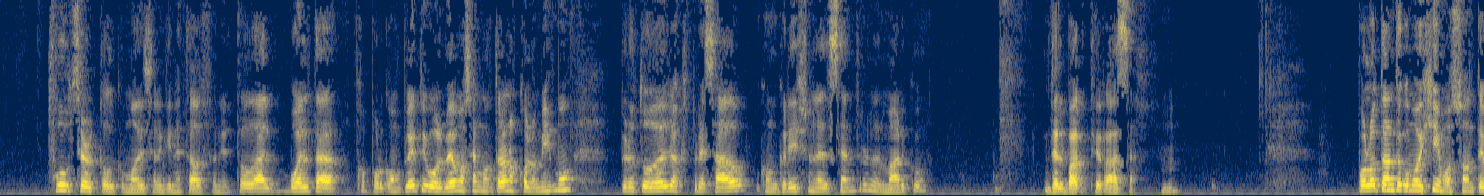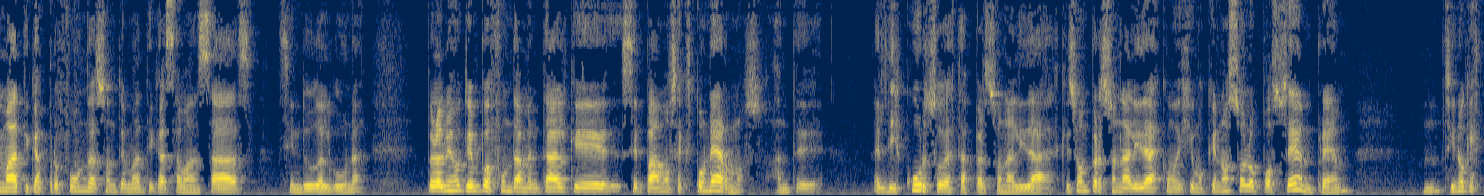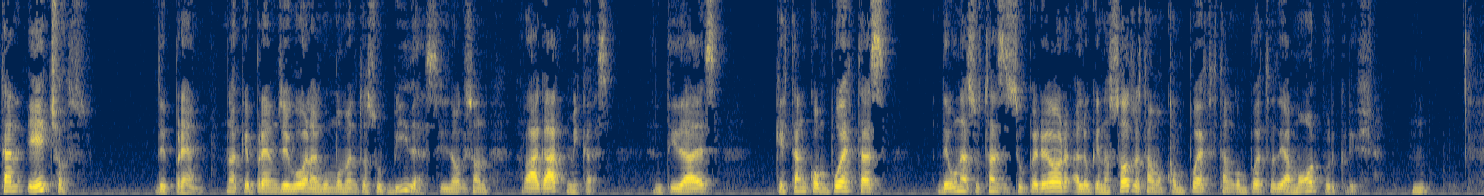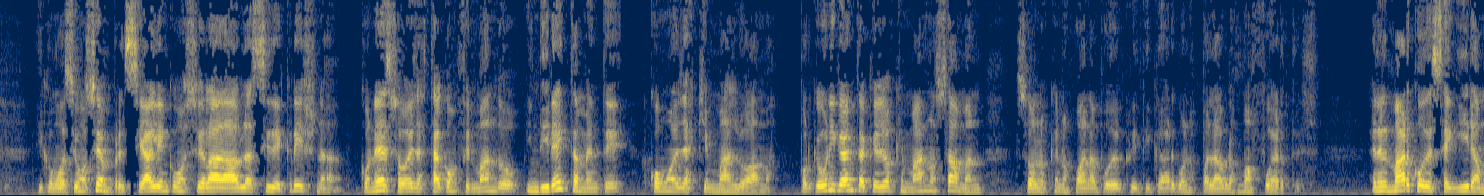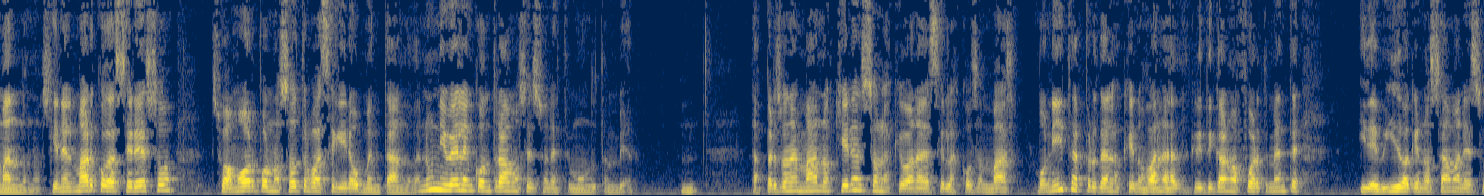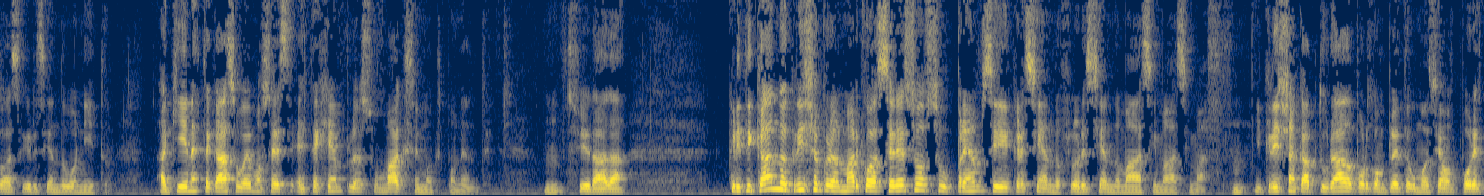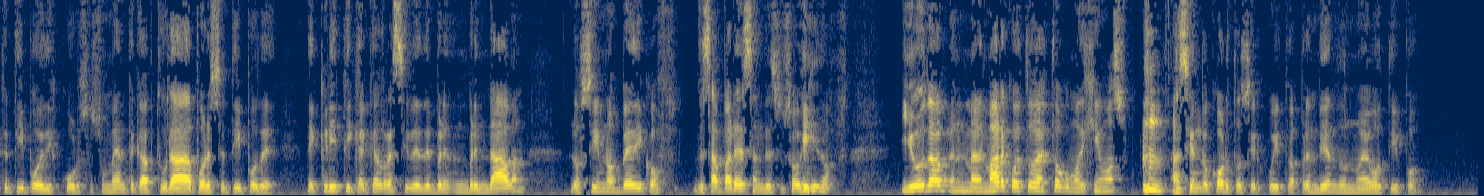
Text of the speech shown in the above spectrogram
full circle, como dicen aquí en Estados Unidos. Todo da vuelta por completo y volvemos a encontrarnos con lo mismo, pero todo ello expresado con Krishna en el centro, en el marco del Bhakti Rasa. ¿Mm? Por lo tanto, como dijimos, son temáticas profundas, son temáticas avanzadas, sin duda alguna, pero al mismo tiempo es fundamental que sepamos exponernos ante el discurso de estas personalidades, que son personalidades, como dijimos, que no solo poseen Prem, sino que están hechos de Prem. No es que Prem llegó en algún momento a sus vidas, sino que son ragátmicas, entidades que están compuestas de una sustancia superior a lo que nosotros estamos compuestos, están compuestos de amor por Krishna. Y como decimos siempre, si alguien como Shirada habla así de Krishna, con eso ella está confirmando indirectamente cómo ella es quien más lo ama. Porque únicamente aquellos que más nos aman son los que nos van a poder criticar con las palabras más fuertes en el marco de seguir amándonos. Y en el marco de hacer eso, su amor por nosotros va a seguir aumentando. En un nivel encontramos eso en este mundo también. ¿Mm? Las personas más nos quieren son las que van a decir las cosas más bonitas, pero también los que nos van a criticar más fuertemente y debido a que nos aman eso va a seguir siendo bonito. Aquí en este caso vemos este ejemplo en su máximo exponente. ¿Mm? Shirada criticando a Krishna, pero en el marco de hacer eso, su Prem sigue creciendo, floreciendo más y más y más. Y Krishna capturado por completo, como decíamos, por este tipo de discurso, su mente capturada por ese tipo de, de crítica que él recibe de Brindavan, los himnos védicos desaparecen de sus oídos. Y Uda, en el marco de todo esto, como dijimos, haciendo cortocircuito, aprendiendo un nuevo tipo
